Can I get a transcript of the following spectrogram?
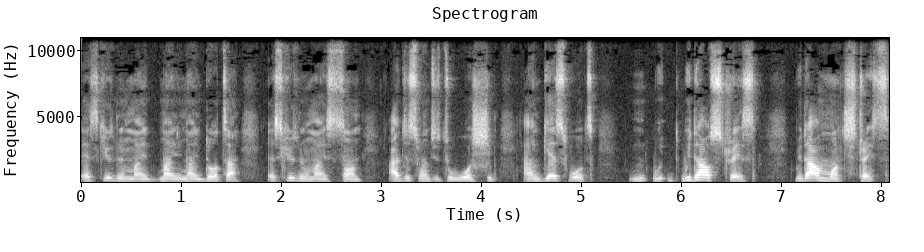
Excuse me, my, my, my daughter, excuse me, my son, I just want you to worship. And guess what? Without stress, without much stress,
